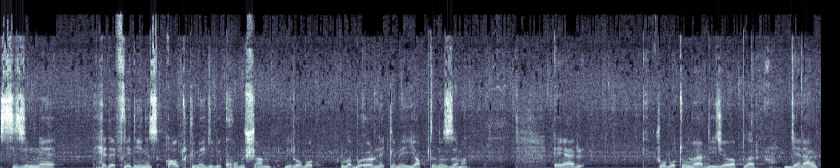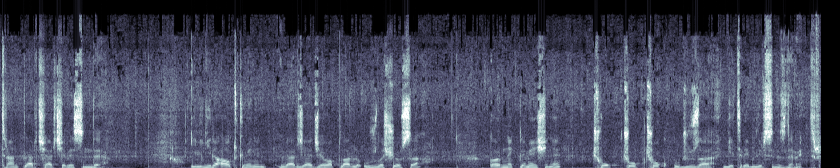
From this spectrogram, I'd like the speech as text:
sizinle hedeflediğiniz alt küme gibi konuşan bir robotla bu örneklemeyi yaptığınız zaman eğer robotun verdiği cevaplar genel trendler çerçevesinde ilgili alt kümenin vereceği cevaplarla uzlaşıyorsa örnekleme işini çok çok çok ucuza getirebilirsiniz demektir.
